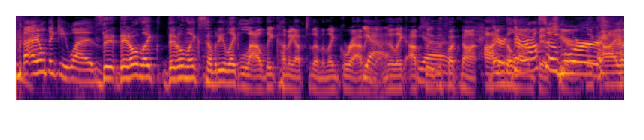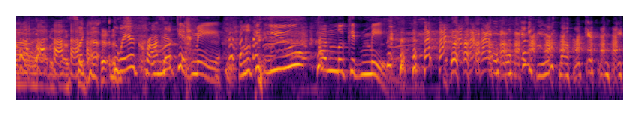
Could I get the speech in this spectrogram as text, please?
but I don't think he was. They, they don't like they don't like somebody like loudly coming up to them and like grabbing Yeah. them. They're like absolutely Yeah. the fuck not. I'm They're- the they're loud also bitch here. Like I am the loud aggressive Like uh, bitch. the way a crocodile. Look at me. Look at you and look at me. look at you, now look at me.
